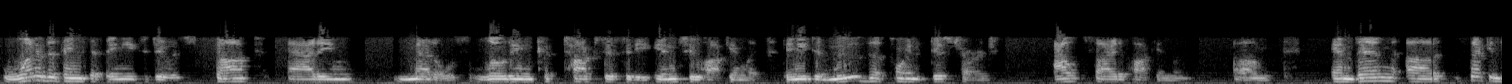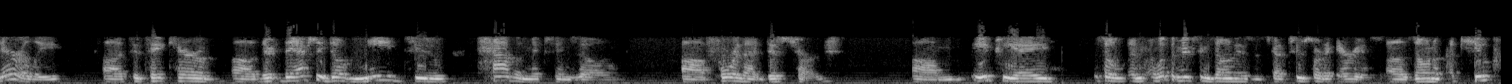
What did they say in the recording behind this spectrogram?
one of the things that they need to do is stop adding metals, loading toxicity into Hawk Inlet. They need to move the point of discharge outside of Hawk Inlet. Um, and then, uh, secondarily, uh, to take care of, uh, they're- actually don't need to have a mixing zone uh, for that discharge. Um, EPA, so and what the mixing zone is, it's got two sort of areas: a zone of acute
